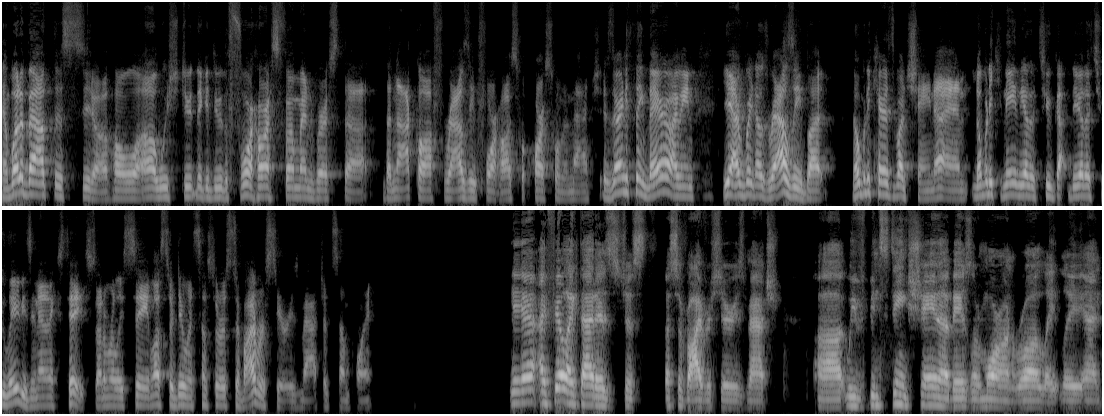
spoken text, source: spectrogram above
And what about this, you know, whole oh we should do they could do the four horsewomen versus the the knockoff Rousey four horse horsewoman match. Is there anything there? I mean, yeah, everybody knows Rousey, but nobody cares about Shayna, and nobody can name the other two the other two ladies in NXT. So I don't really see unless they're doing some sort of Survivor Series match at some point. Yeah, I feel like that is just a Survivor Series match. Uh, we've been seeing Shayna Baszler more on Raw lately, and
